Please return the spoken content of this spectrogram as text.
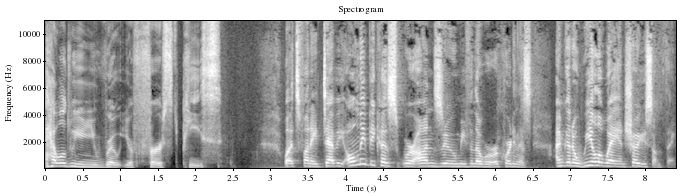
How old were you when you wrote your first piece? Well, it's funny, Debbie, only because we're on Zoom, even though we're recording this, I'm going to wheel away and show you something.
